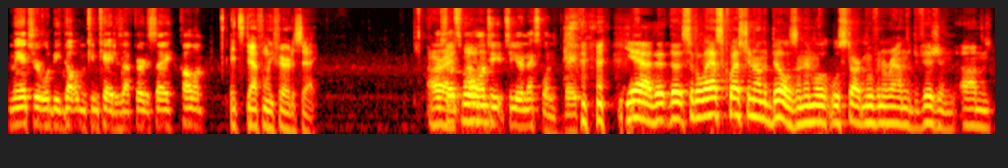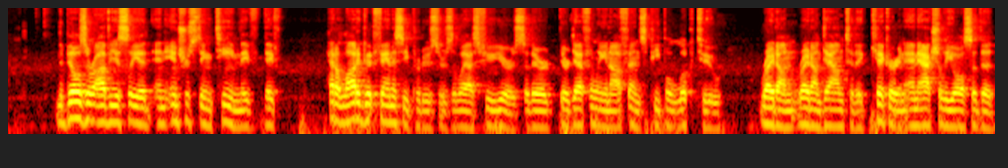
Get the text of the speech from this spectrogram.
And the answer would be Dalton Kincaid. Is that fair to say, Colin? It's definitely fair to say. All right, so let's move um, on to, to your next one, Dave. yeah. The, the, so the last question on the Bills, and then we'll we'll start moving around the division. Um, the Bills are obviously a, an interesting team. They've they've had a lot of good fantasy producers the last few years, so they're they're definitely an offense people look to, right on right on down to the kicker, and, and actually also the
